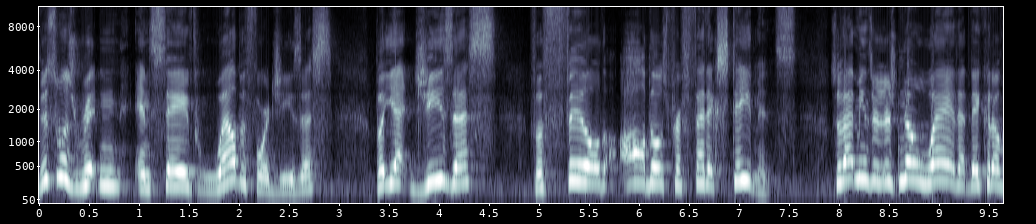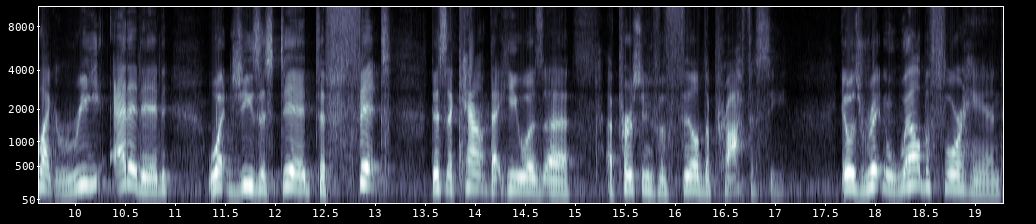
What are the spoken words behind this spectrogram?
this was written and saved well before Jesus, but yet Jesus fulfilled all those prophetic statements. So that means there's no way that they could have like re-edited what Jesus did to fit this account that he was a, a person who fulfilled the prophecy. It was written well beforehand,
